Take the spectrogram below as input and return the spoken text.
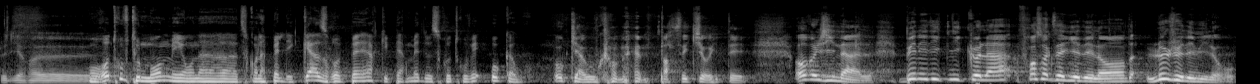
Je veux dire. euh, On retrouve tout le monde, mais on a ce qu'on appelle des cases repères qui permettent de se retrouver au cas où. Au cas où, quand même, par sécurité. Original. Bénédicte Nicolas, François-Xavier Deslandes, le jeu des 1000 euros.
